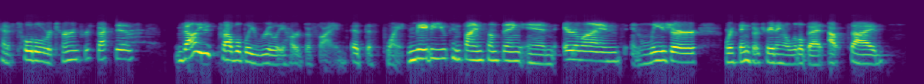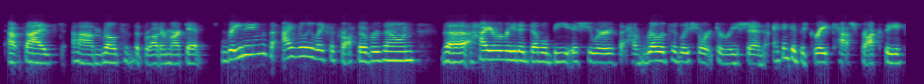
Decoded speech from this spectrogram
kind of total return perspective, value is probably really hard to find at this point. Maybe you can find something in airlines, in leisure, where things are trading a little bit outside, outsized um, relative to the broader market. Ratings, I really like the crossover zone. The higher rated double B issuers that have relatively short duration, I think it's a great cash proxy.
